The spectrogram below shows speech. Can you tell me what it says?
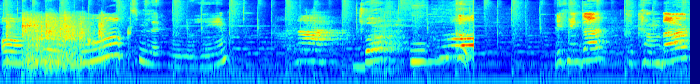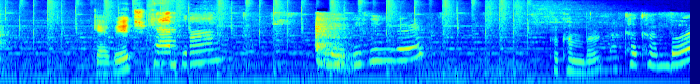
book. Bismillahirrahmanirrahim. Lady finger. Cucumber. Cabbage. Cabbage. Lady finger. Cucumber. Cucumber.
